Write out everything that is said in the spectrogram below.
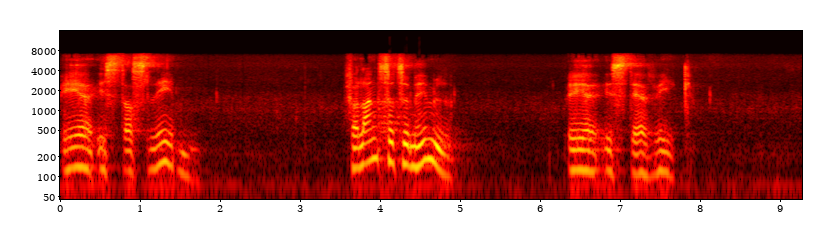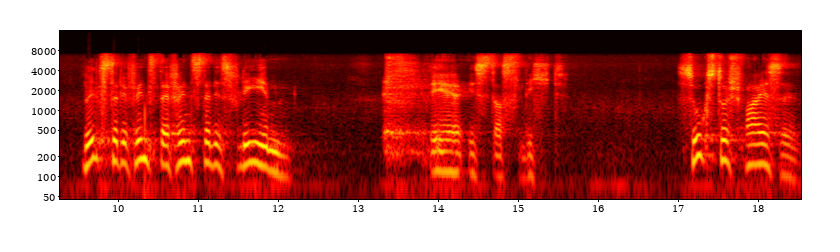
Er ist das Leben. Verlangst du zum Himmel? Er ist der Weg. Willst du die Finster Finsternis fliehen? Er ist das Licht. Suchst du Speise?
